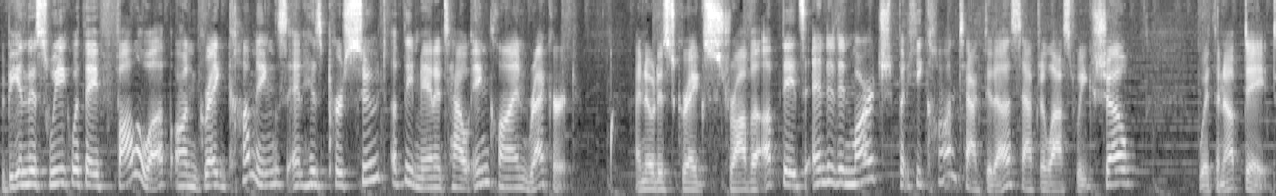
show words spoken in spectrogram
We begin this week with a follow up on Greg Cummings and his pursuit of the Manitou Incline record. I noticed Greg's Strava updates ended in March, but he contacted us after last week's show with an update.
